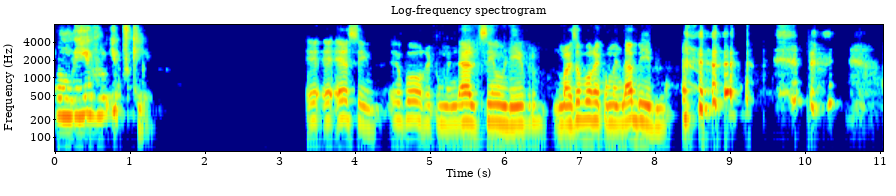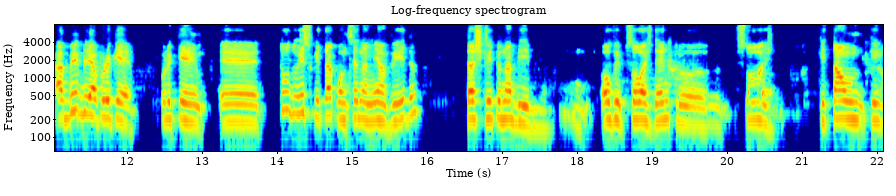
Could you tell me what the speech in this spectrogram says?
um livro e porquê? É, é, é, assim, eu vou recomendar sim um livro, mas eu vou recomendar a Bíblia. a Bíblia por quê? Porque é, tudo isso que está acontecendo na minha vida está escrito na Bíblia. Houve pessoas dentro, pessoas que estão que,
